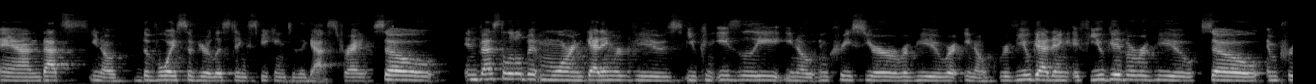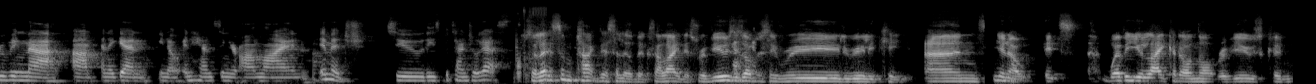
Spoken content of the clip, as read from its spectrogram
and that's, you know, the voice of your listing speaking to the guest, right? So, invest a little bit more in getting reviews you can easily you know increase your review you know review getting if you give a review so improving that um, and again you know enhancing your online image to these potential guests. So let's unpack this a little bit because I like this. Reviews is obviously really, really key. And you know, it's whether you like it or not, reviews can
